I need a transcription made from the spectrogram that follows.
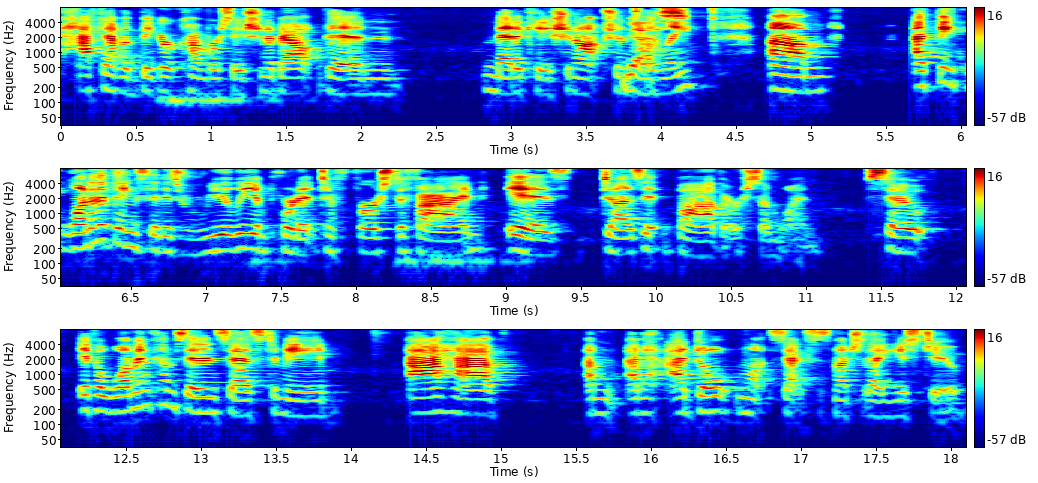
have to have a bigger conversation about than medication options yes. only. Um, I think one of the things that is really important to first define is does it bother someone? So if a woman comes in and says to me, I have, I'm, I don't want sex as much as I used to.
